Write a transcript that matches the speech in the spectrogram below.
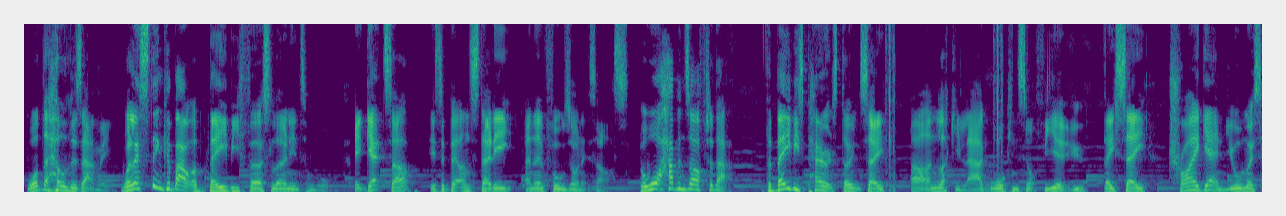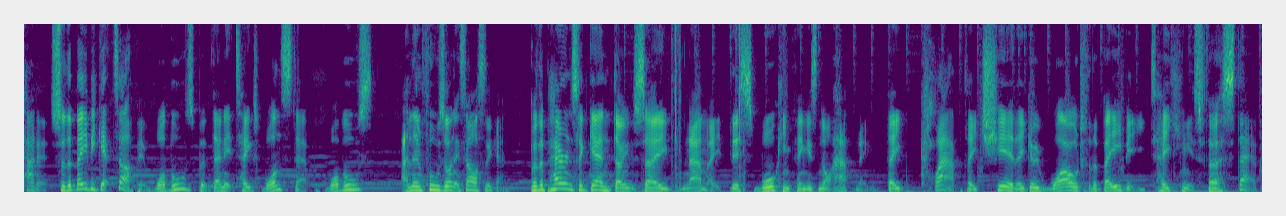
What the hell does that mean? Well, let's think about a baby first learning to walk. It gets up, is a bit unsteady, and then falls on its ass. But what happens after that? The baby's parents don't say, ah, oh, unlucky lad, walking's not for you. They say, try again, you almost had it. So the baby gets up, it wobbles, but then it takes one step, wobbles, and then falls on its ass again. But the parents again don't say, nah mate, this walking thing is not happening. They clap, they cheer, they go wild for the baby taking its first step.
